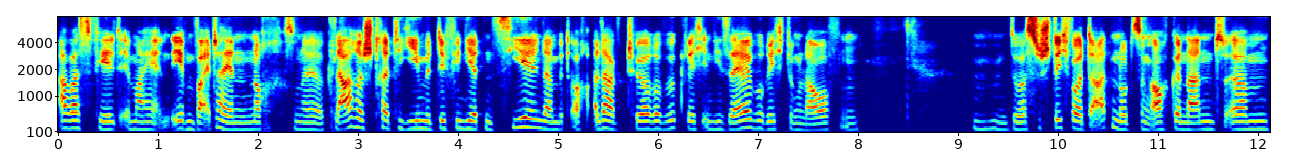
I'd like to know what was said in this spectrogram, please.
Aber es fehlt immerhin eben weiterhin noch so eine klare Strategie mit definierten Zielen, damit auch alle Akteure wirklich in dieselbe Richtung laufen. Mhm, du hast das Stichwort Datennutzung auch genannt. Ähm,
